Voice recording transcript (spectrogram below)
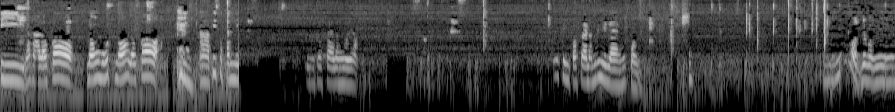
ตีนะคะ แล้วก็น้องมุดเนาะแล้วก็อ่าพี่สุพรรณีกินกาแฟจังเลยอะไม่กินกาแฟแล้วไม่มีแรงทุกคน หมดเลยหมดเลย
